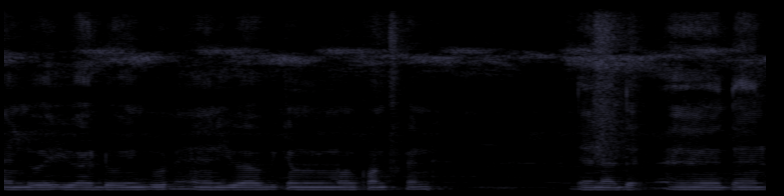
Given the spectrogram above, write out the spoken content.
and you are doing good and you are becoming more confident than other uh, than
